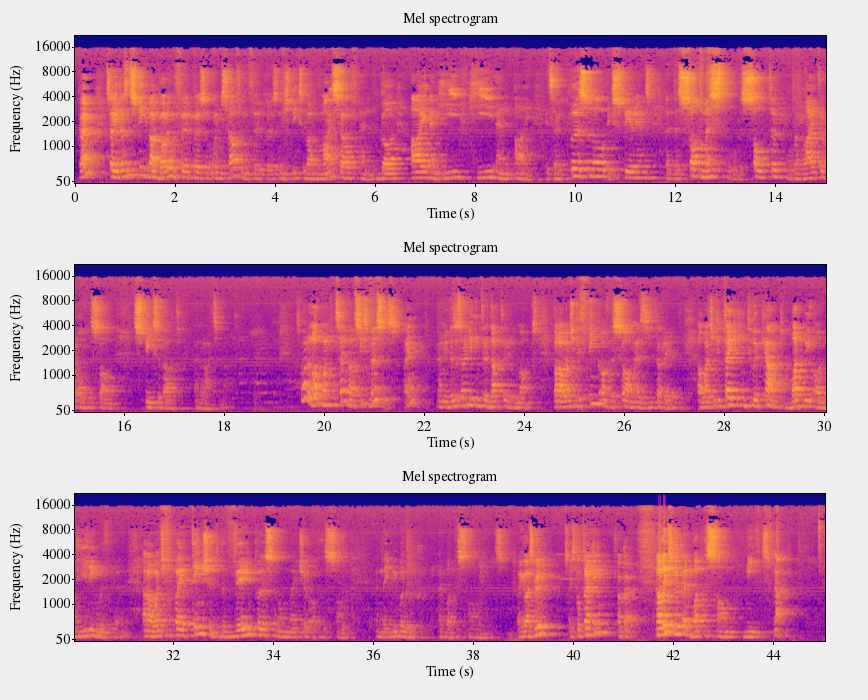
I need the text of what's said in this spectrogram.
Okay? So he doesn't speak about God in the third person or himself in the third person. He speaks about myself and God, I and he, he and I. It's a personal experience that the psalmist or the psalter or the writer of the psalm speaks about and writes about. It's not a lot one can say about six verses. Right? I mean, this is only introductory remarks. But I want you to think of the psalm as Zita read it. I want you to take into account what we are dealing with here. And I want you to pay attention to the very personal nature of the psalm. And then we will look at what the psalm means. Are you guys good? Are you still tracking? Okay. Now let's look at what the psalm means. Now,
